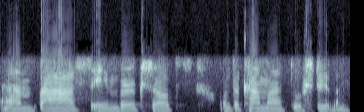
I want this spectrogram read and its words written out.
ähm, Bars, eben Workshops und da kann man durchstöbern.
